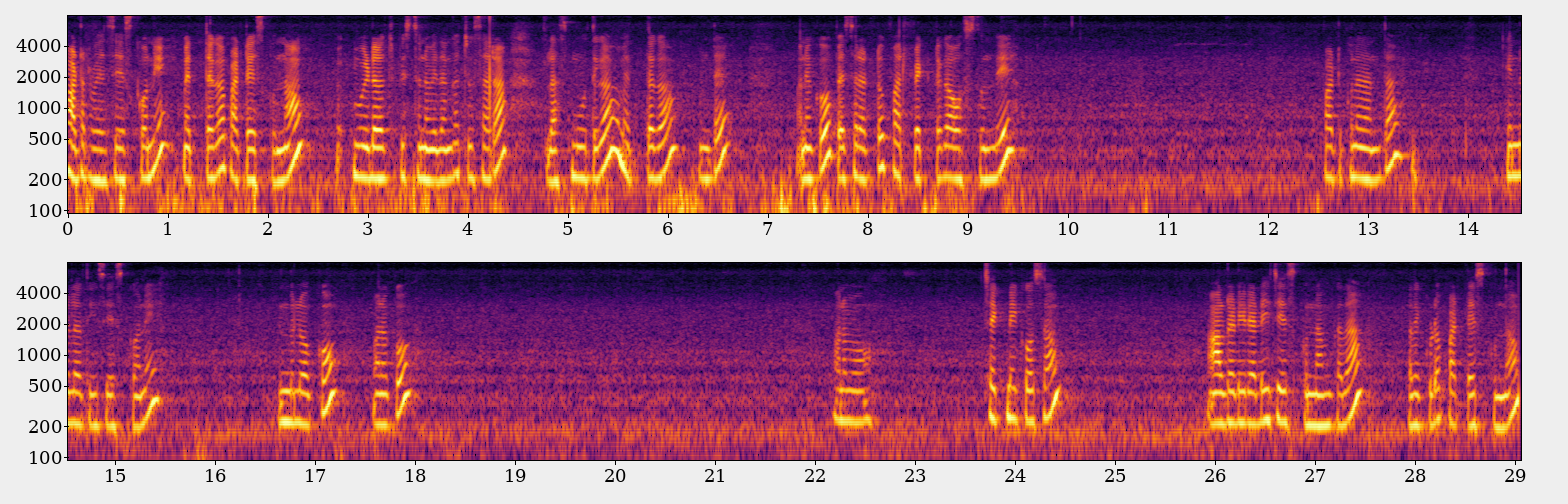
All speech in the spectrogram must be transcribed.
వాటర్ వేసేసుకొని మెత్తగా పట్టేసుకుందాం. వీడియో చూపిస్తున్న విధంగా చూసారా? ఇలా స్మూత్గా మెత్తగా ఉంటే మనకు పెసరట్టు పర్ఫెక్ట్గా వస్తుంది. పట్టుకున్నదంతా గిన్నెలో తీసేసుకొని ఇందులోకి మనకు మనము చట్నీ కోసం ఆల్రెడీ రెడీ చేసుకున్నాం కదా అది కూడా పట్టేసుకుందాం.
